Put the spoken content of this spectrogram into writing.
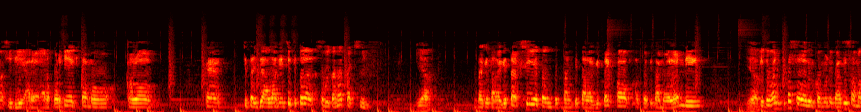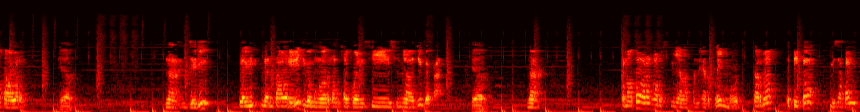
masih di area airportnya kita mau kalau kayak kita jalan itu kita sebutannya taksi. Ya. Entah kita lagi taksi atau tentang kita lagi take off atau kita mau landing. Ya. Itu kan kita selalu berkomunikasi sama tower. Ya. Nah jadi dan tower ini juga mengeluarkan frekuensi sinyal juga kan? Ya. Nah, kenapa orang harus menyalakan airplane mode? Karena ketika misalkan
